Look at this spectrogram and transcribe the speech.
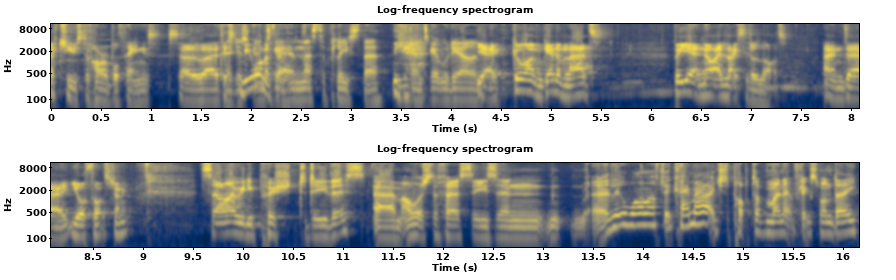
accused of horrible things. So uh, this They're be one of get them. him. That's the police there. Going to get Woody Allen. Yeah, go on, get him, lads. But yeah, no, I liked it a lot. And uh, your thoughts, Johnny? So I really pushed to do this. Um, I watched the first season a little while after it came out. It just popped up on my Netflix one day,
